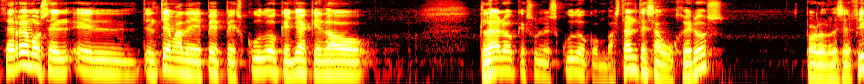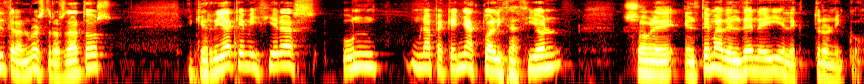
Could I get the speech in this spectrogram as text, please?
cerramos el, el tema de Pepe Escudo, que ya ha quedado Claro que es un escudo con bastantes agujeros por donde se filtran nuestros datos y querría que me hicieras una pequeña actualización sobre el tema del DNI electrónico.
